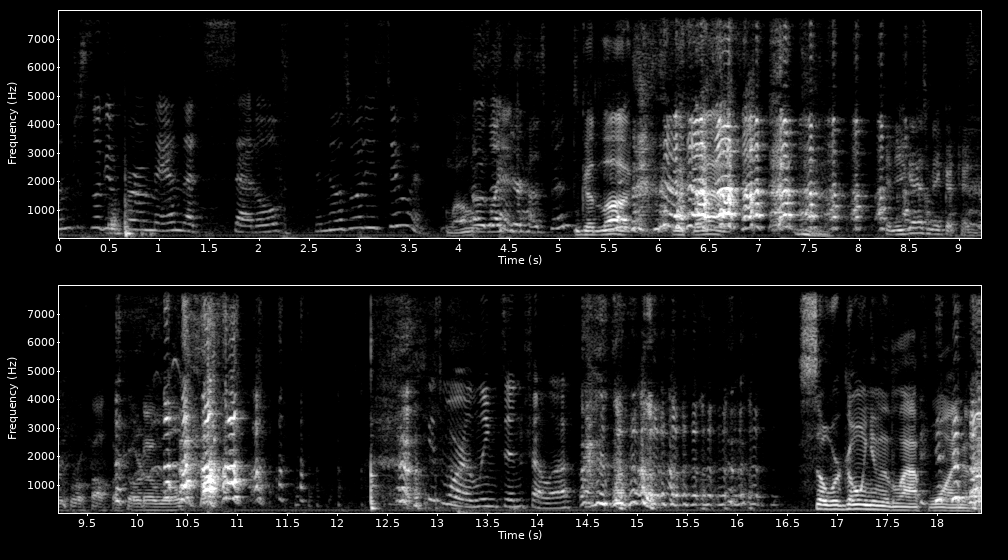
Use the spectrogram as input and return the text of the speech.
I'm just looking for a man that's settled and knows what he's doing. Well, Oh, like your husband? good luck with that. Can you guys make a Tinder profile for Toto Wolff? More a LinkedIn fella. So we're going into lap one of this.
